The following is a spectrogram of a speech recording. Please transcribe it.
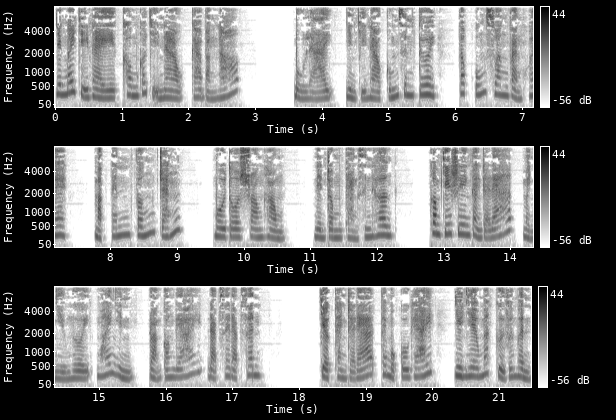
Nhưng mấy chị này không có chị nào cao bằng nó. Bù lại, nhìn chị nào cũng xinh tươi, tóc uốn xoăn vàng hoe, mặt đánh phấn trắng, môi tô son hồng, nên trông càng xinh hơn. Không chỉ riêng thằng trà đá mà nhiều người ngoái nhìn đoàn con gái đạp xe đạp xanh. Chợt thằng trà đá thấy một cô gái như nheo mắt cười với mình.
